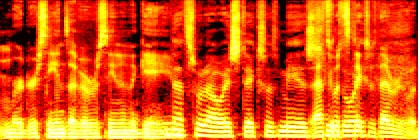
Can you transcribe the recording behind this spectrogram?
murder scenes I've ever seen in a game. That's what always sticks with me. Is That's what the way- sticks with everyone.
